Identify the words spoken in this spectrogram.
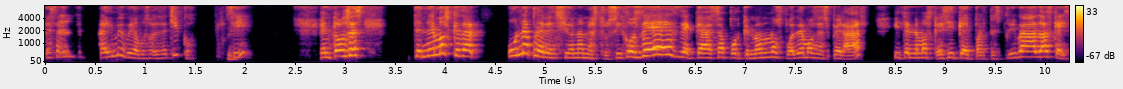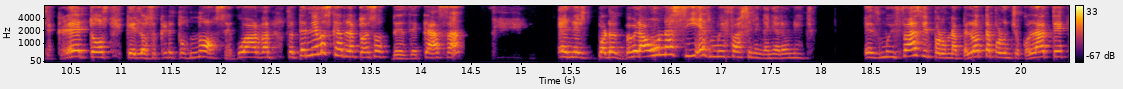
Esa- ahí me hubiera abusado ese chico, Sí. ¿sí? Entonces, tenemos que dar una prevención a nuestros hijos desde casa, porque no nos podemos esperar y tenemos que decir que hay partes privadas, que hay secretos, que los secretos no se guardan. O sea, tenemos que hablar todo eso desde casa. En el, pero, pero aún así es muy fácil engañar a un niño. Es muy fácil por una pelota, por un chocolate,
